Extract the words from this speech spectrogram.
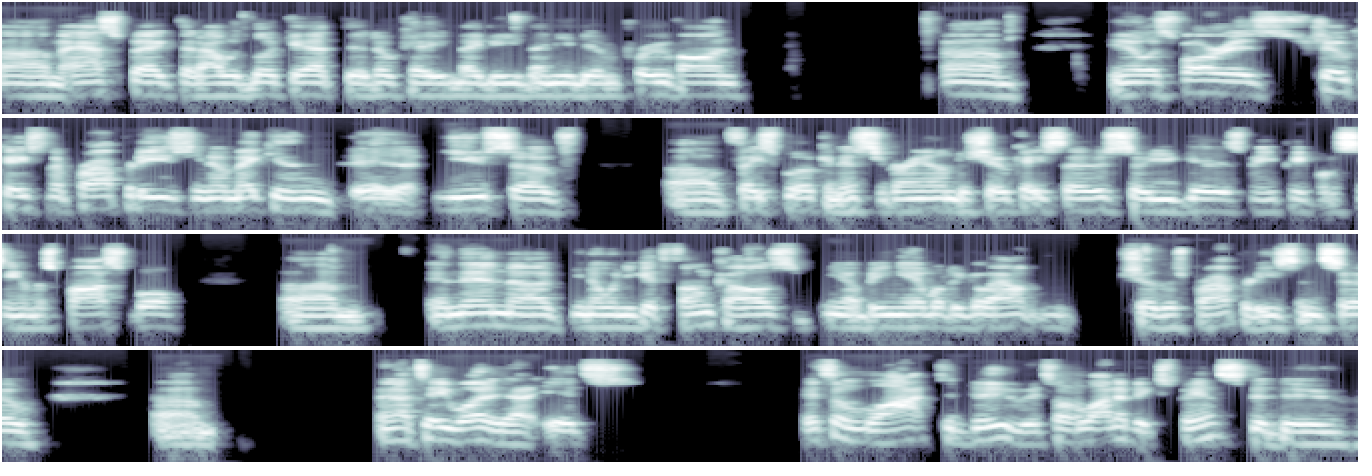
um, aspect that I would look at that okay maybe they need to improve on. Um, you know, as far as showcasing the properties, you know, making use of uh, Facebook and Instagram to showcase those, so you get as many people to see them as possible. Um, and then, uh, you know, when you get phone calls, you know, being able to go out and show those properties. And so, um, and I tell you what, uh, it's it's a lot to do. It's a lot of expense to do,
